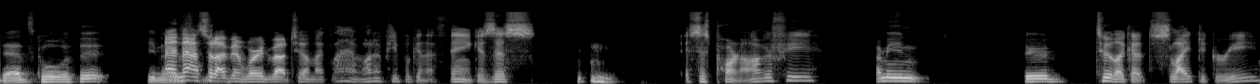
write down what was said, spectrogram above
dad's cool with it he knows and that's what I've been worried about too. I'm like, man, what are people gonna think? Is this is this pornography i mean dude to like a slight degree?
